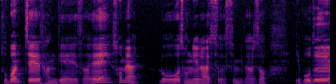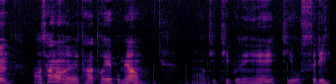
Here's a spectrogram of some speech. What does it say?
두 번째 단계에서의 소멸 로 정리를 할 수가 있습니다. 그래서 이 모든 어, 상황을 다 더해 보면 어, dt 분의 do3라는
